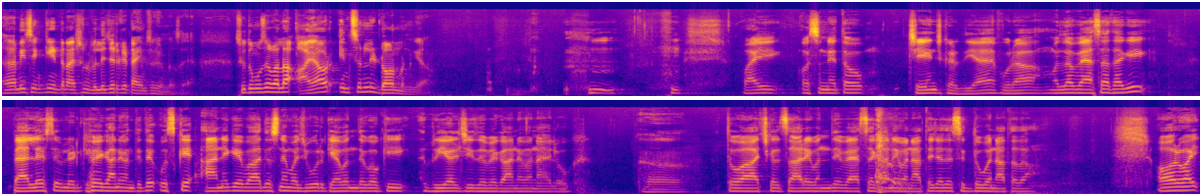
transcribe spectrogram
हनी सिंह की इंटरनेशनल विलेजर के टाइम से फ़ेमस है। सिद्धू मूसेवाला आया और इंस्टेंटली डॉन बन गया। भाई उसने तो चेंज कर दिया है पूरा। मतलब ऐसा था कि पहले सिर्फ़ लड़के के गाने बनते थे उसके आने के बाद उसने मजबूर किया बंदे को कि रियल चीज़ों पे गाने बनाए लोग। हाँ। तो आजकल सारे बंदे वैसे गाने बनाते जैसे सिद्धू बनाता था। और भाई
